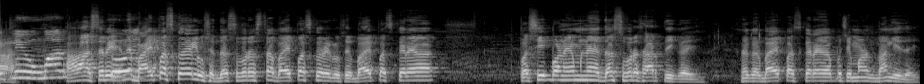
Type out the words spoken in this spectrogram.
એટલી ઉંમર હા શરીર એને બાયપાસ કરેલું છે દસ વર્ષથી બાયપાસ કરેલું છે. બાયપાસ કરાવ્યા પછી પણ એમને દસ વર્ષ આરતી કરી. નકર બાયપાસ કરાવ્યા પછી માણસ ભાંગી જાય.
